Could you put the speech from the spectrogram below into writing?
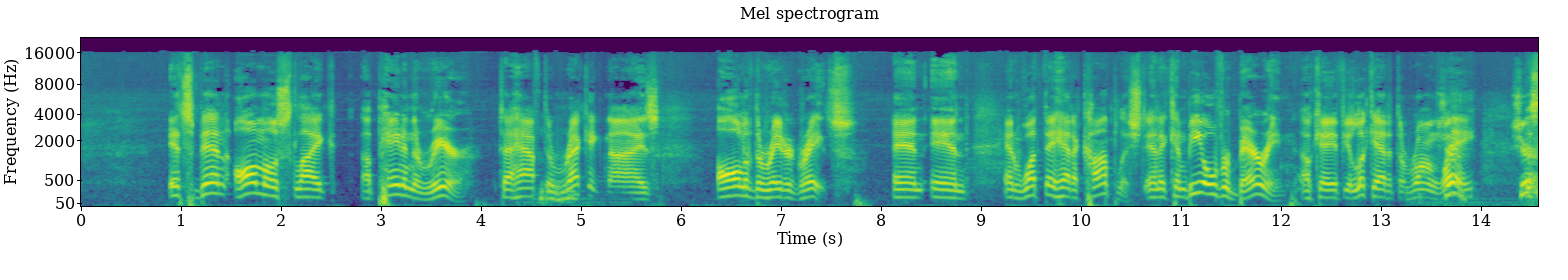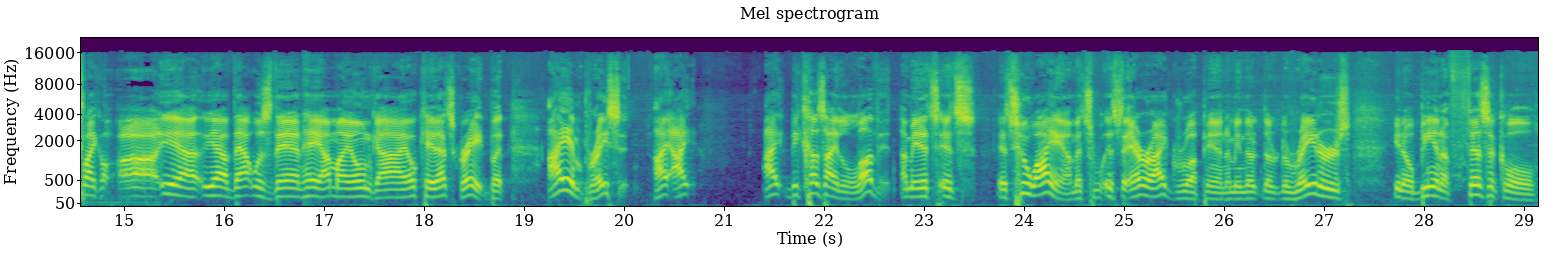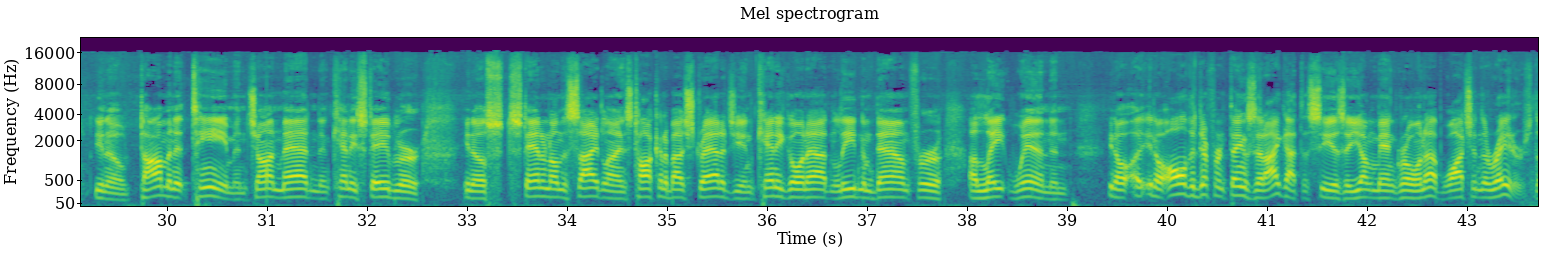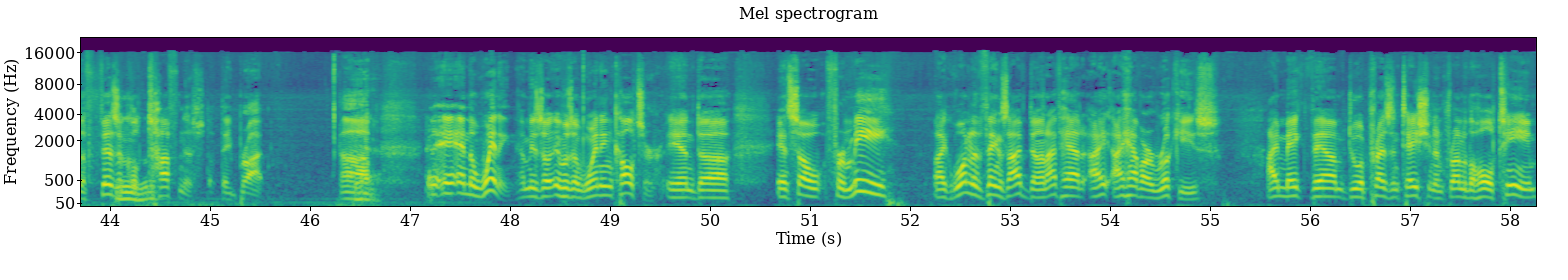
it's been almost like a pain in the rear to have to mm-hmm. recognize all of the Raider greats and and and what they had accomplished, and it can be overbearing. Okay, if you look at it the wrong sure. way Sure. It's like, uh, yeah, yeah, that was then. Hey, I'm my own guy. Okay, that's great. But I embrace it. I, I, I because I love it. I mean, it's it's it's who I am. It's it's the era I grew up in. I mean, the, the, the Raiders, you know, being a physical, you know, dominant team, and John Madden and Kenny Stabler, you know, standing on the sidelines talking about strategy, and Kenny going out and leading them down for a late win, and you know, uh, you know all the different things that I got to see as a young man growing up watching the Raiders, the physical mm-hmm. toughness that they brought, yeah. and, and, the winning. I mean, it was a winning culture, and uh, and so for me, like one of the things I've done, I've had I, I have our rookies, I make them do a presentation in front of the whole team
